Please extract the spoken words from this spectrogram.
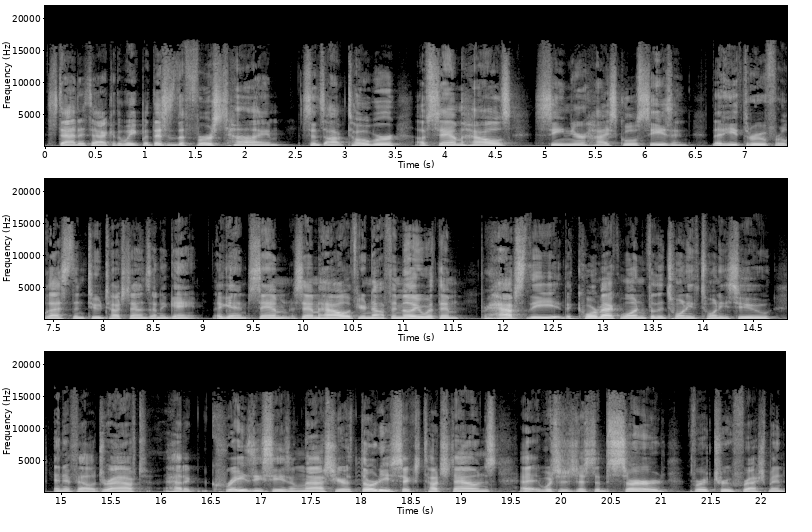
stat attack of the week, but this is the first time since October of Sam Howell's senior high school season that he threw for less than two touchdowns in a game. Again, Sam Sam Howell, if you're not familiar with him, perhaps the the quarterback one for the 2022 NFL draft had a crazy season last year 36 touchdowns uh, which is just absurd for a true freshman.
